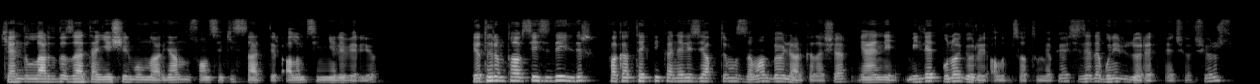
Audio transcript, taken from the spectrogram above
Candle'larda da zaten yeşil mumlar yandı son 8 saattir alım sinyali veriyor. Yatırım tavsiyesi değildir. Fakat teknik analiz yaptığımız zaman böyle arkadaşlar. Yani millet buna göre alım satım yapıyor. Size de bunu biz öğretmeye çalışıyoruz.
